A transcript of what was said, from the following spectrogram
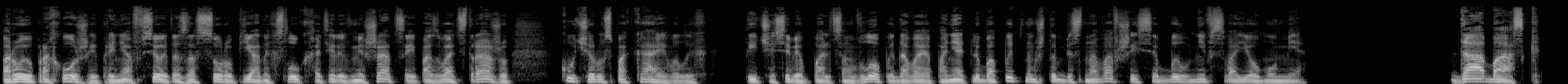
Порою прохожие, приняв все это за ссору пьяных слуг, хотели вмешаться и позвать стражу, кучер успокаивал их, тыча себе пальцем в лоб и давая понять любопытным, что бесновавшийся был не в своем уме. «Да, Баск,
